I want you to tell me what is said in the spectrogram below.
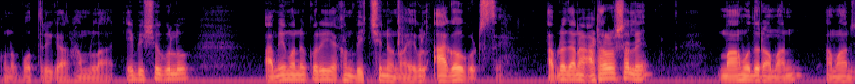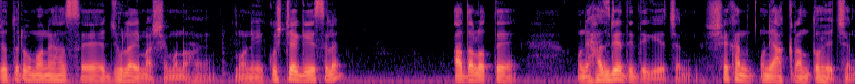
কোনো পত্রিকার হামলা, এই বিষয়গুলো আমি মনে করি এখন বিচ্ছিন্ন নয়, এগুলো আগেও ঘটছে। আপনারা জানেন, আঠারো সালে মাহমুদুর রহমান, আমার যতটুকু মনে হচ্ছে জুলাই মাসে মনে হয়, উনি কুষ্টিয়া গিয়েছিলেন। আদালতে উনি হাজিরা দিতে গিয়েছেন। সেখান উনি আক্রান্ত হয়েছেন।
